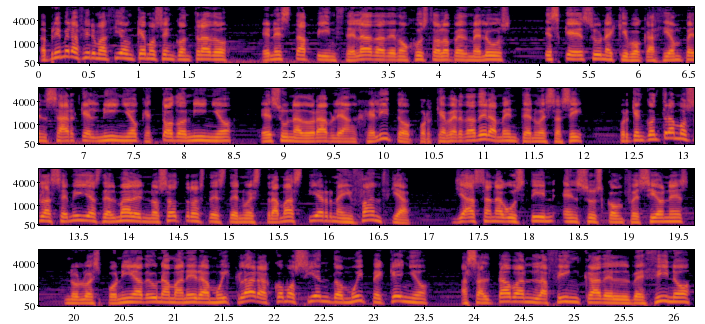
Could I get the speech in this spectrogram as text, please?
La primera afirmación que hemos encontrado en esta pincelada de don Justo López Melús es que es una equivocación pensar que el niño, que todo niño, es un adorable angelito, porque verdaderamente no es así, porque encontramos las semillas del mal en nosotros desde nuestra más tierna infancia. Ya San Agustín en sus confesiones nos lo exponía de una manera muy clara, como siendo muy pequeño asaltaban la finca del vecino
